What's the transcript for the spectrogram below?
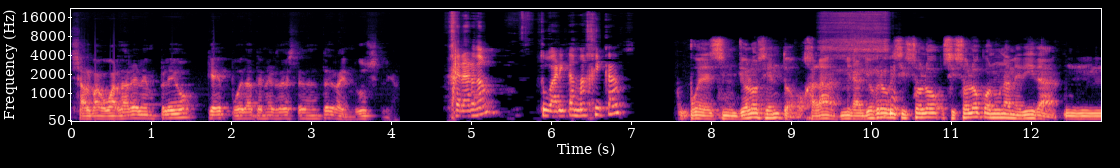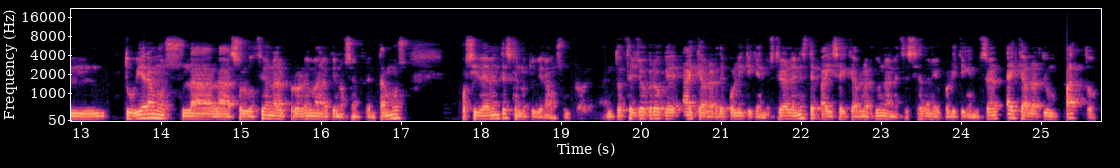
salvaguardar el empleo que pueda tener de excedente de la industria. Gerardo, tu varita mágica. Pues yo lo siento, ojalá. Mira, yo creo que si solo, si solo con una medida mm, tuviéramos la, solución al problema al que nos enfrentamos, posiblemente es que no tuviéramos un problema. Entonces yo creo que hay que hablar de política industrial. En este país hay que hablar de una necesidad de una política industrial, hay que hablar de un pacto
